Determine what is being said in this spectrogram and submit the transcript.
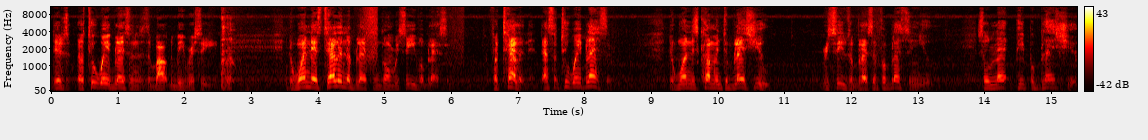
there's a two-way blessing is about to be received. the one that's telling the blessing gonna receive a blessing for telling it. That's a two-way blessing. The one that's coming to bless you receives a blessing for blessing you. So let people bless you.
